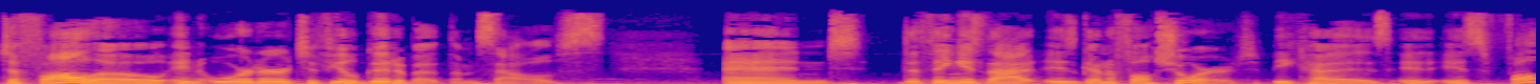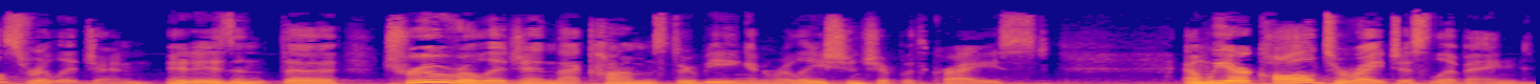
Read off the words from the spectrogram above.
to follow in order to feel good about themselves. And the thing is, that is going to fall short because it is false religion. It isn't the true religion that comes through being in relationship with Christ. And we are called to righteous living.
